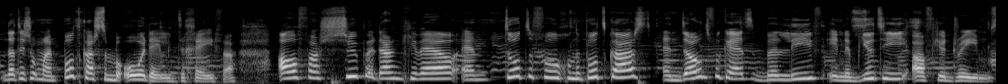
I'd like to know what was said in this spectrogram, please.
Dat is om mijn podcast een beoordeling te geven. Alvast super dankjewel en tot de volgende podcast. And don't forget, believe in the beauty of your dreams.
